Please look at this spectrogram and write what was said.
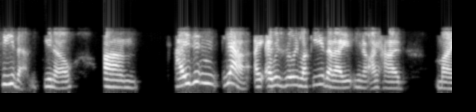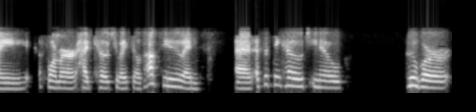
see them, you know. Um, I didn't, yeah, I, I was really lucky that I, you know, I had my former head coach who I still talk to and, and assistant coach, you know, who were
